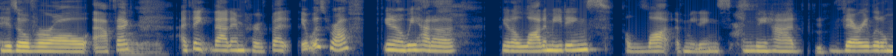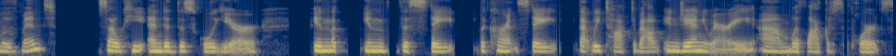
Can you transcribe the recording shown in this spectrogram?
his overall affect. I think that improved but it was rough. You know we had a we had a lot of meetings a lot of meetings and we had very little movement. So he ended the school year in the in the state the current state that we talked about in january um, with lack of supports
